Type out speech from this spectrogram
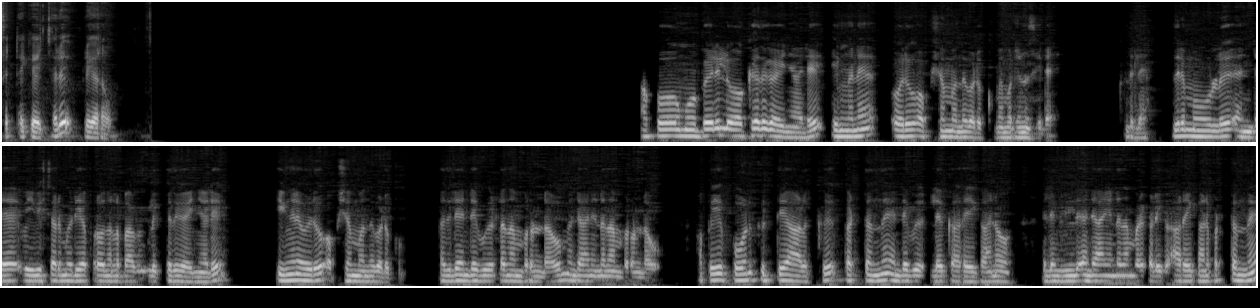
സെറ്റാക്കി വെച്ചാൽ ക്ലിയർ ആവും. അപ്പോൾ മൊബൈൽ ലോക്ക് ചെയ്ത് കഴിഞ്ഞാൽ ഇങ്ങനെ ഒരു ഓപ്ഷൻ വന്ന് കിടക്കും എമർജൻസിയുടെ കണ്ടില്ലേ? ഇതിന് മുകളിൽ എന്റെ V V star media pro എന്നുള്ള ഭാഗം ക്ലിക്ക് ചെയ്ത് കഴിഞ്ഞാൽ ഇങ്ങനെ ഒരു ഓപ്ഷൻ വന്ന് കിടക്കും. അതിൽ എന്റെ വീട്ടിലെ നമ്പർ ഉണ്ടാവും എന്റെ ആനിയുടെ നമ്പർ ഉണ്ടാവും. അപ്പോൾ ഈ ഫോൺ കിട്ടിയ ആൾക്ക് പെട്ടെന്ന് എന്റെ വീട്ടിലേക്ക് അറിയിക്കാനോ അല്ലെങ്കിൽ എന്റെ അനിയന്റെ നമ്പർ അറിയിക്കാനോ പെട്ടെന്ന്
